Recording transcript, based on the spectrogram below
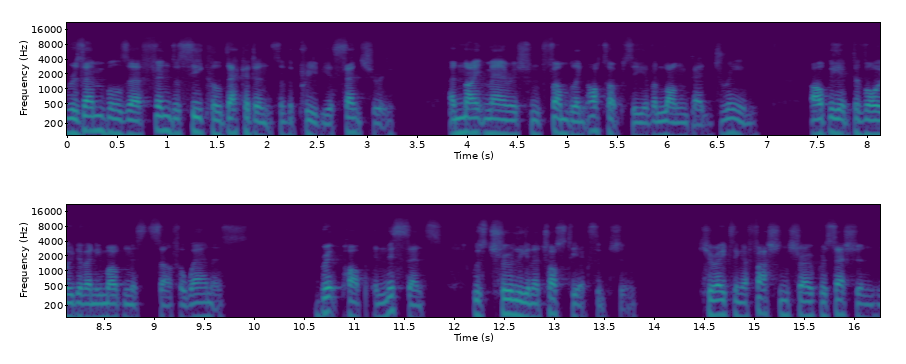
resembles a fin de siècle decadence of the previous century, a nightmarish and fumbling autopsy of a long dead dream, albeit devoid of any modernist self awareness. Britpop, in this sense, was truly an atrocity exhibition, curating a fashion show procession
